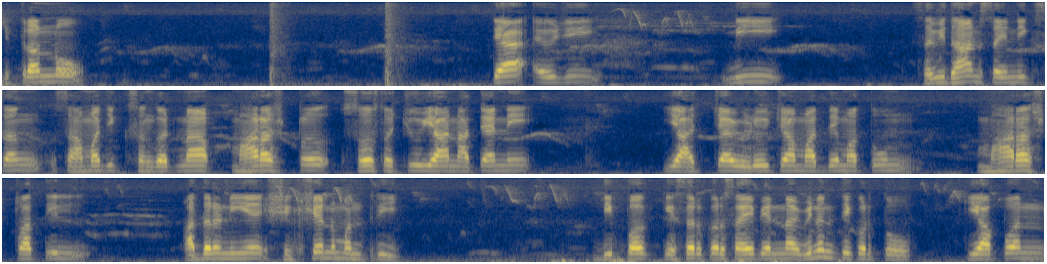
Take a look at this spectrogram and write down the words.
मित्रांनो त्याऐवजी मी संविधान सैनिक संघ सामाजिक संघटना महाराष्ट्र सहसचिव या नात्याने या आजच्या व्हिडिओच्या माध्यमातून महाराष्ट्रातील आदरणीय शिक्षण मंत्री दीपक केसरकर साहेब यांना विनंती करतो की आपण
